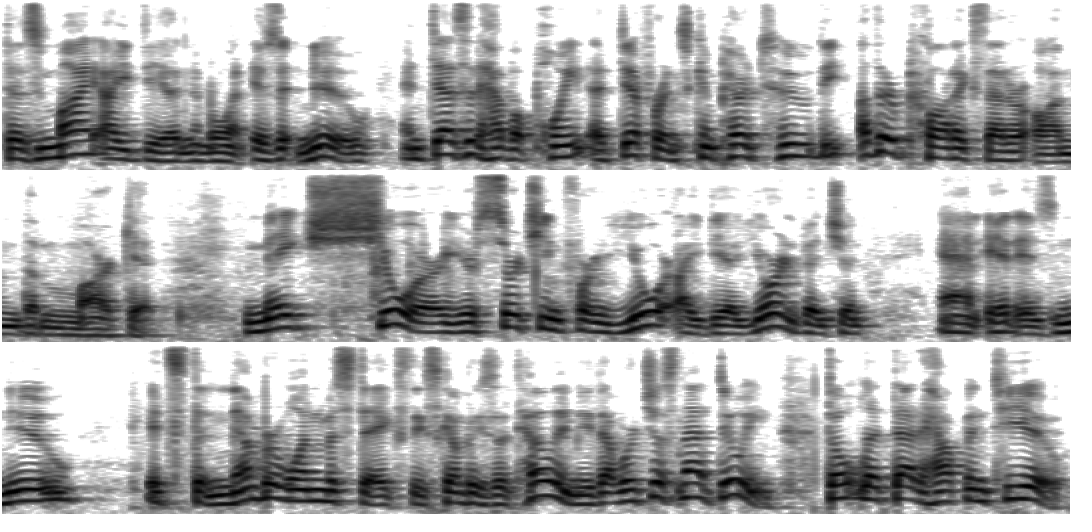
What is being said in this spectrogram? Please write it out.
does my idea, number one, is it new? And does it have a point of difference compared to the other products that are on the market? Make sure you're searching for your idea, your invention, and it is new. It's the number one mistakes these companies are telling me that we're just not doing. Don't let that happen to you.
